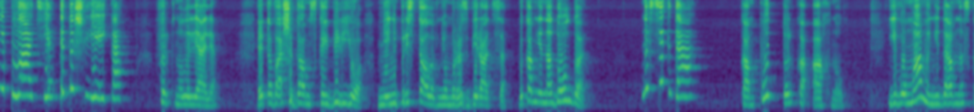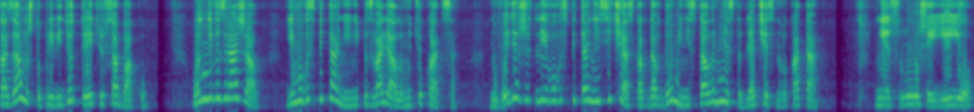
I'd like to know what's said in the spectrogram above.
не платье, это шлейка!» Фыркнула Ляля. «Это ваше дамское белье. Мне не пристало в нем разбираться. Вы ко мне надолго?» «Навсегда!» Компот только ахнул. Его мама недавно сказала, что приведет третью собаку. Он не возражал. Ему воспитание не позволяло мутюкаться. Но выдержит ли его воспитание сейчас, когда в доме не стало места для честного кота? «Не слушай ее,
